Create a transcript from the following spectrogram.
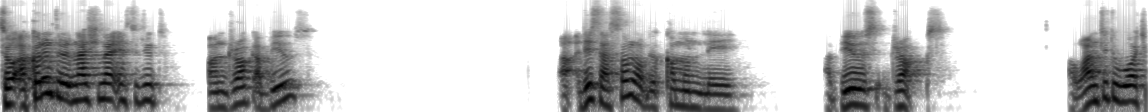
So, according to the National Institute on Drug Abuse, uh, these are some of the commonly abused drugs. I want you to watch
